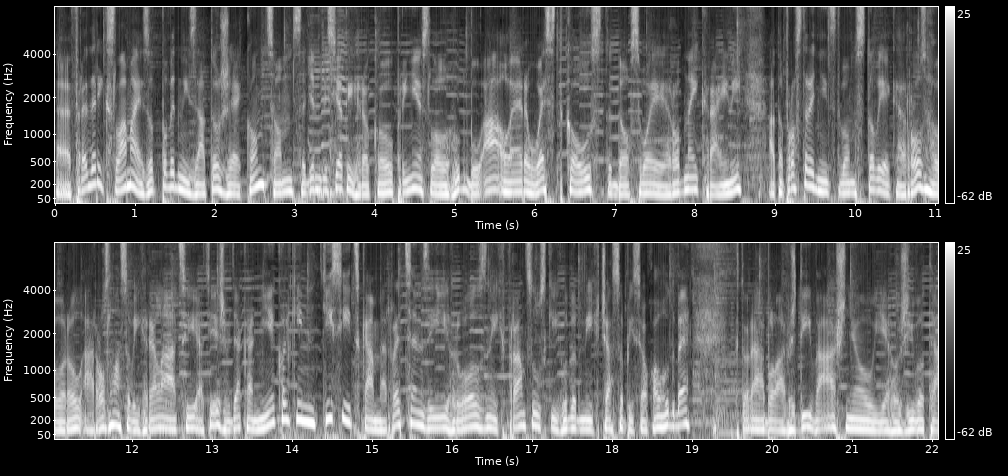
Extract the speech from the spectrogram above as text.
Frederik Slama je zodpovedný za to, že koncom 70. rokov prinieslo hudbu AOR West Coast do svojej rodnej krajiny a to prostredníctvom stoviek rozhovorov a rozhlasových relácií a tiež vďaka niekoľkým tisíckam recenzií v rôznych francúzskych hudobných časopisoch o hudbe, ktorá bola vždy vášňou jeho života.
